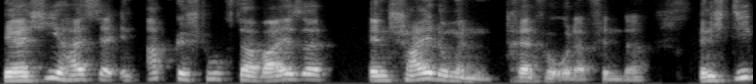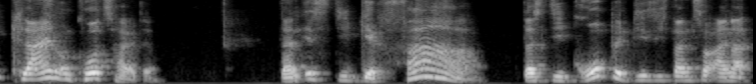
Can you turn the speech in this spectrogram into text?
Hierarchie heißt ja in abgestufter Weise Entscheidungen treffe oder finde. Wenn ich die klein und kurz halte, dann ist die Gefahr, dass die Gruppe, die sich dann zu einer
